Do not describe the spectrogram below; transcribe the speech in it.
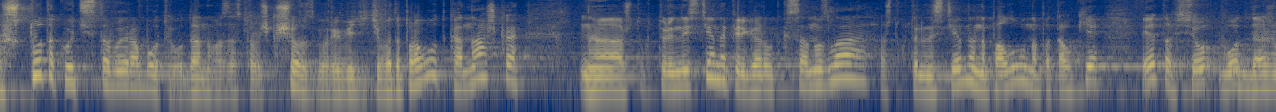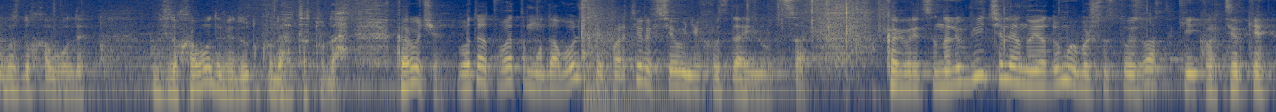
что такое чистовые работы у данного застройщика? Еще раз говорю, видите, водопровод, канашка, э, штукатуренные стены, перегородка санузла, штукатуренные стены на полу, на потолке. Это все вот даже воздуховоды. Воздуховоды ведут куда-то туда. Короче, вот это, в этом удовольствии квартиры все у них воздаются. Как говорится, на любителя, но я думаю, большинство из вас такие квартирки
